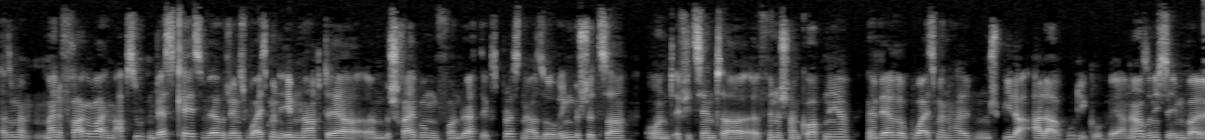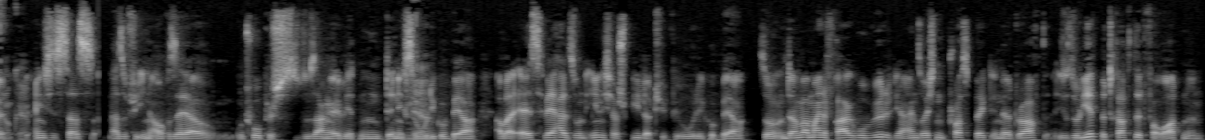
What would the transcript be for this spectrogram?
also meine Frage war, im absoluten Best Case wäre James Wiseman eben nach der ähm, Beschreibung von Draft Express, ne, also Ringbeschützer und effizienter äh, Finisher in Korbnähe, dann wäre Wiseman halt ein Spieler aller Rudy Gobert, ne? Also nicht so eben, weil okay. eigentlich ist das also für ihn auch sehr utopisch zu sagen, er wird ein, der nächste ja. Rudy Gobert, aber er wäre halt so ein ähnlicher Spielertyp wie Rudy Gobert. So, und dann war meine Frage, wo würdet ihr einen solchen Prospect in der Draft isoliert betrachtet verordnen?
